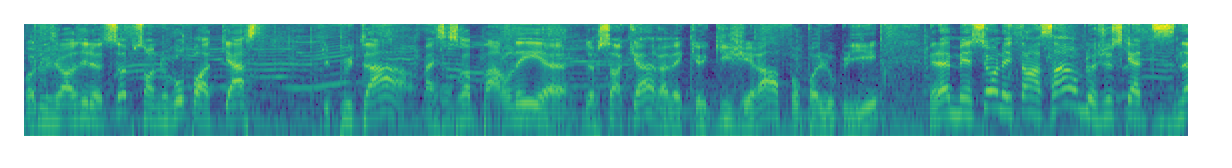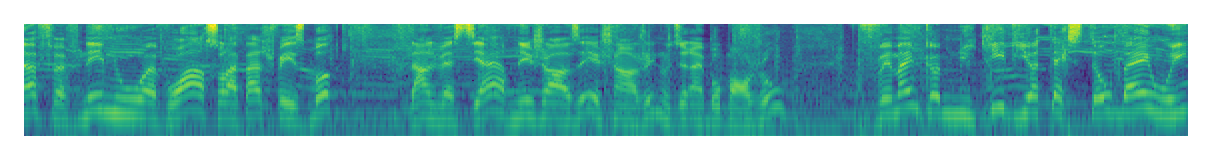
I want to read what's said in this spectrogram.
va nous jaser de ça, puis son nouveau podcast. Puis plus tard, ben, ça sera parler euh, de soccer avec Guy Girard, faut pas l'oublier. Mesdames, Messieurs, on est ensemble jusqu'à 19. Venez nous voir sur la page Facebook dans le vestiaire. Venez jaser, échanger, nous dire un beau bonjour. Vous pouvez même communiquer via texto. Ben oui,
